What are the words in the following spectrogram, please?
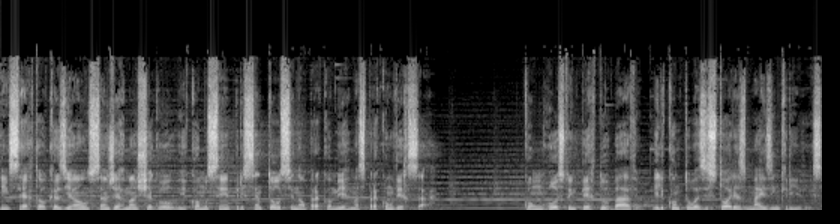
Em certa ocasião, Saint-Germain chegou e, como sempre, sentou-se não para comer, mas para conversar. Com um rosto imperturbável, ele contou as histórias mais incríveis,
